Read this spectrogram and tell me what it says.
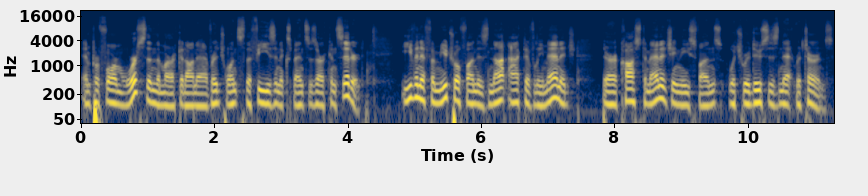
and perform worse than the market on average once the fees and expenses are considered. Even if a mutual fund is not actively managed, there are costs to managing these funds, which reduces net returns.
